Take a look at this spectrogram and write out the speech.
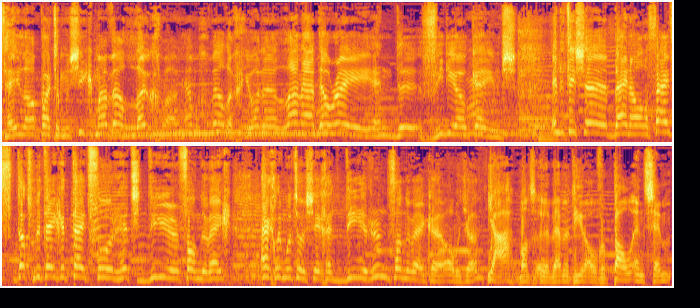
Blijft hele aparte muziek, maar wel leuk gewoon. Helemaal geweldig. Je hoorde Lana Del Rey en de videogames. En het is eh, bijna half vijf. Dat betekent tijd voor het dier van de week. Eigenlijk moeten we zeggen dieren van de week, eh, Albert-Jan. Ja, want eh, we hebben het hier over Paul en Sam.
